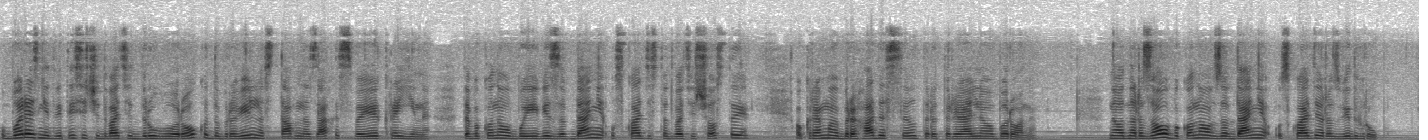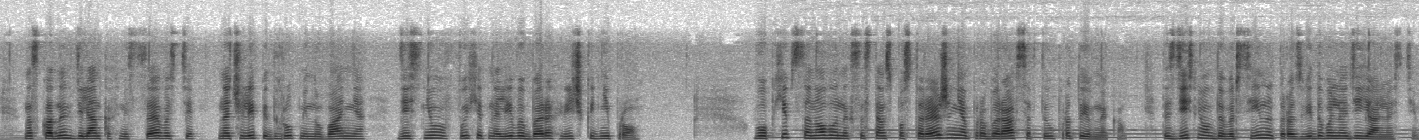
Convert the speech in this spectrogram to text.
У березні 2022 року добровільно став на захист своєї країни та виконував бойові завдання у складі 126-ї окремої бригади Сил територіальної оборони. Неодноразово виконував завдання у складі розвідгруп на складних ділянках місцевості, на чолі підгруп мінування, здійснював вихід на лівий берег річки Дніпро. В обхід встановлених систем спостереження пробирався в тил противника та здійснював диверсійну та розвідувальну діяльності,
